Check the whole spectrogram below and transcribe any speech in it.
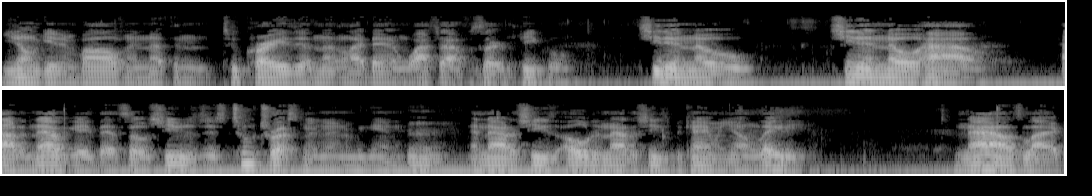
you don't get involved in nothing too crazy or nothing like that, and watch out for certain people. She didn't know she didn't know how how to navigate that, so she was just too trusting in the beginning. And now that she's older, now that she's became a young lady, now it's like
